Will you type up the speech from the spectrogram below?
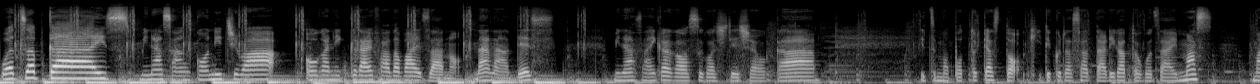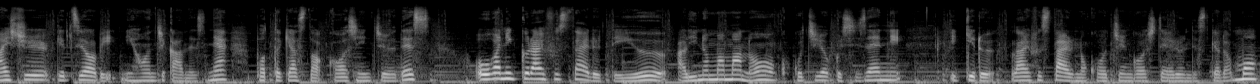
What's up guys? 皆さんこんにちは。オーガニックライフアドバイザーのナナです。皆さんいかがお過ごしでしょうか？いつもポッドキャスト聞いてくださってありがとうございます。毎週月曜日、日本時間ですね、ポッドキャスト更新中です。オーガニックライフスタイルっていうありのままの心地よく自然に生きるライフスタイルのコーチングをしているんですけども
